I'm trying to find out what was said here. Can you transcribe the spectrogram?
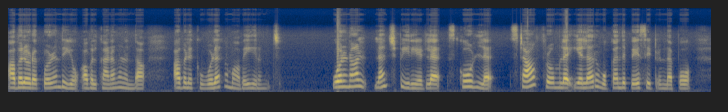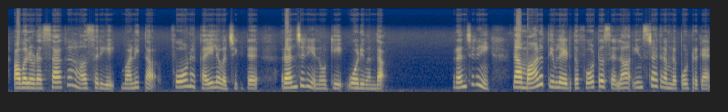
அவளோட குழந்தையும் அவள் கணவனும் தான் அவளுக்கு உலகமாகவே இருந்துச்சு. ஒரு நாள் லஞ்ச் பீரியடில் ஸ்கூலில் ஸ்டாஃப் ரூமில் எல்லாரும் உட்காந்து பேசிகிட்டு இருந்தப்போ அவளோட சக ஆசிரியை வனிதா ஃபோனை கையில் வச்சுக்கிட்டு ரஞ்சனியை நோக்கி ஓடி வந்தா. ரஞ்சனி நான் மாலத்தீவில் எடுத்த ஃபோட்டோஸ் எல்லாம் இன்ஸ்டாகிராமில் போட்டிருக்கேன்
